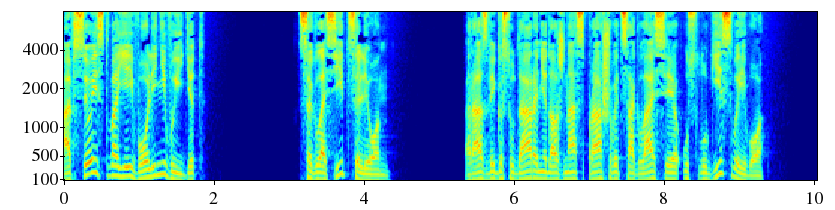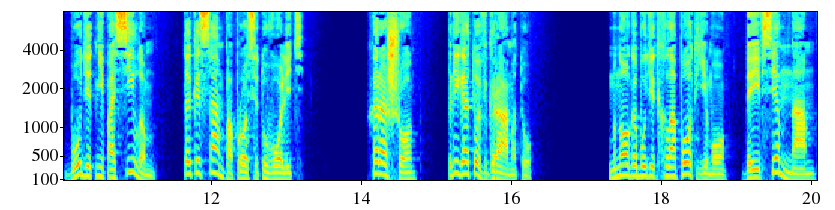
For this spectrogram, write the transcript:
а все из твоей воли не выйдет. Согласится ли он? Разве государа не должна спрашивать согласия у слуги своего? Будет не по силам, так и сам попросит уволить. Хорошо, приготовь грамоту. Много будет хлопот ему, да и всем нам,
